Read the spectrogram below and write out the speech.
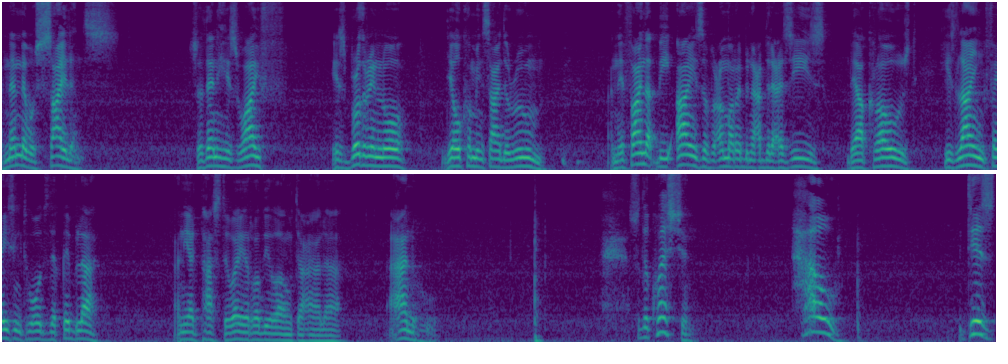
And then there was silence. So then his wife his brother in law, they all come inside the room. and they find that the eyes of Umar ibn Abdul Aziz they are closed. He's lying facing towards the Qibla, and he had passed away, radiallahu ta'ala anhu. So the question, how does,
